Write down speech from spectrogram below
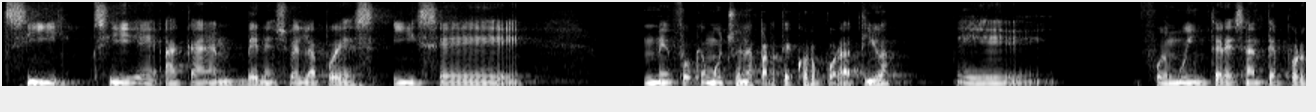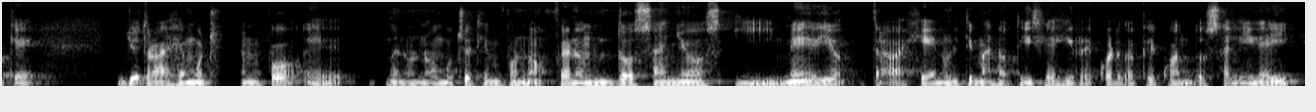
sí, sí, eh, acá en Venezuela pues hice, me enfoqué mucho en la parte corporativa. Eh, fue muy interesante porque yo trabajé mucho tiempo, eh, bueno, no mucho tiempo, no, fueron dos años y medio, trabajé en Últimas Noticias y recuerdo que cuando salí de ahí,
